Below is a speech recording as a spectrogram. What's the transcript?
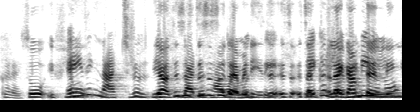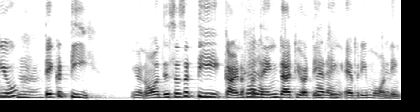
correct. So if you Anything natural. yeah this is this is, how I a remedy it's, it's like like, a like i'm remedy, you telling know? you, Hmm. take a tea you know this is a tea kind of Correct. a thing that you're taking Correct. every morning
